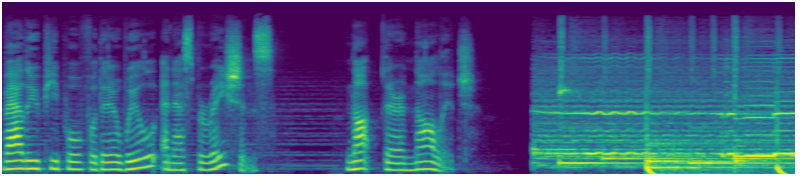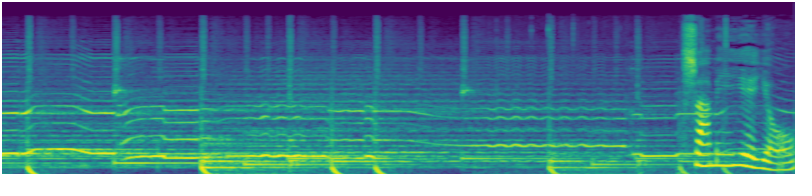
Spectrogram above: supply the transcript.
Value people for their will and aspirations, not their knowledge. 沙弥夜游，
